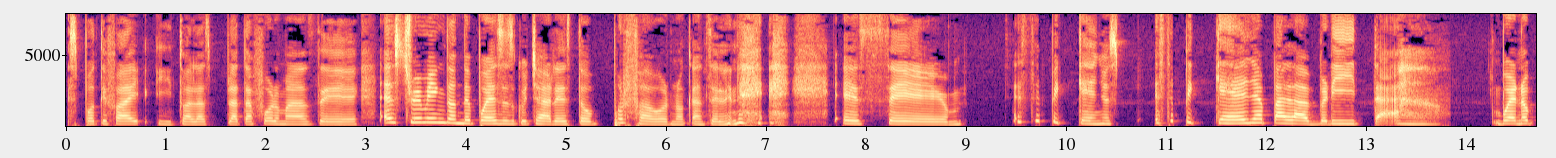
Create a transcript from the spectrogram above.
Spotify y todas las plataformas de streaming donde puedes escuchar esto, por favor no cancelen ese, este pequeño, esta pequeña palabrita. Bueno,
